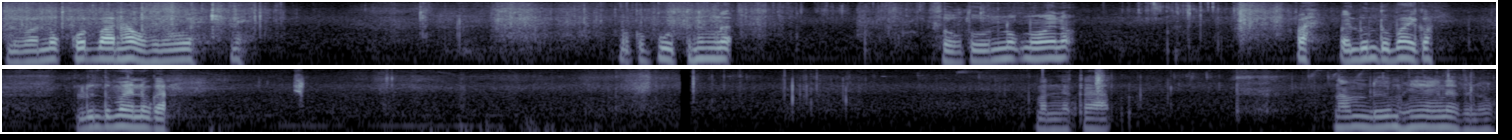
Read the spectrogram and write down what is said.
หรือว่านกกดบ้านเฮาพี่น้องเอ้ยนี่นกกระปูดตัวหนึงละสองตัวนกน้อยเนาะไปไปลุ้นตัวใหม่ก่อนลุ้นต้นไม้น้ำกัน บรรยากาศ น้ำลืมแห้งเลยพี่น้อง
